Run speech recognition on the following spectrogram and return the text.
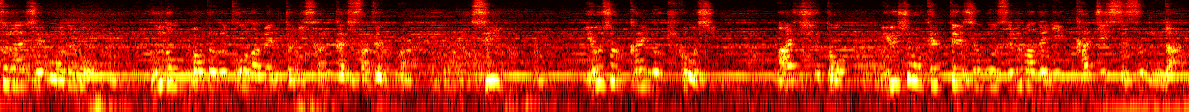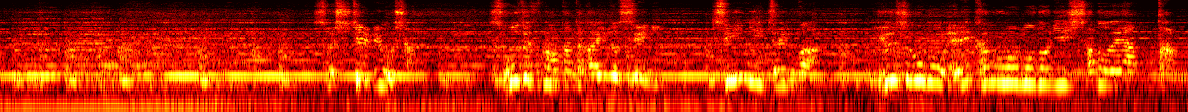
ストランシェ号でもフードバトルトーナメントに参加したゼロはついに養殖会の貴公子アッシュと優勝決定戦をするまでに勝ち進んだ。そして両者壮絶な戦いの末についにゼンは優勝の栄冠をものにしたのであった。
